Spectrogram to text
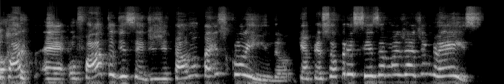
o, fato, é, o fato de ser digital não está excluindo, que a pessoa precisa manjar de inglês.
